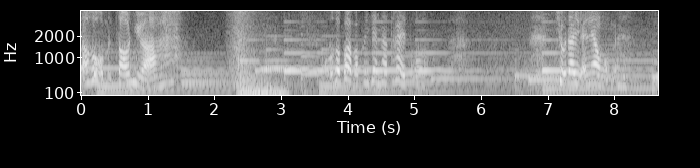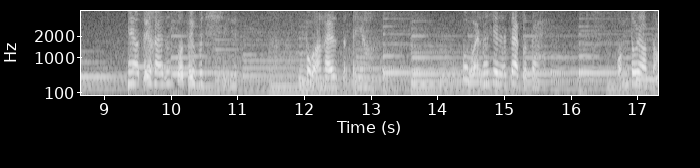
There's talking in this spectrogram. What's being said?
然后我们找女儿。我和爸爸亏欠他太多，求他原谅我们，要对孩子说对不起。不管孩子怎么样，不管他现在在不在，我们都要找。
